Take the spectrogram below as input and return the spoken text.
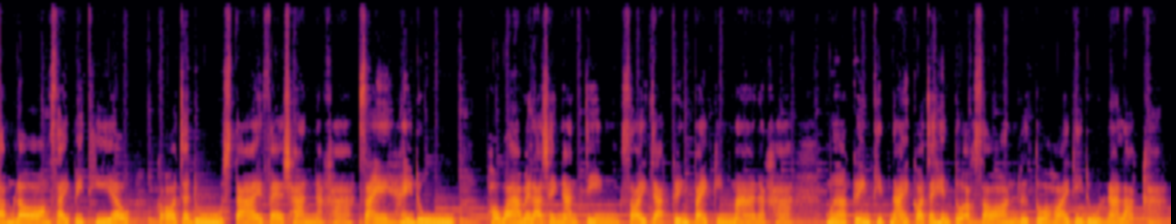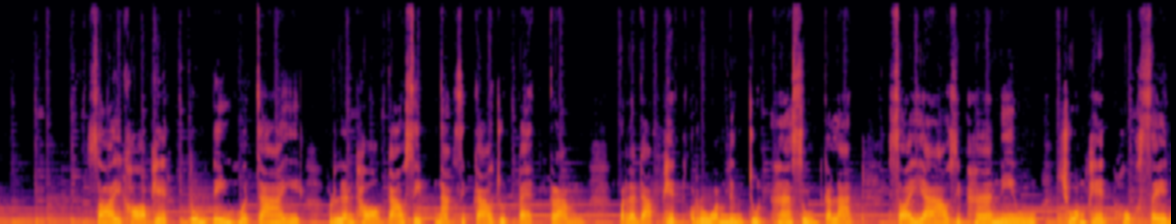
ลำลองใส่ไปเที่ยว ก็จะดูสไตล์แฟชั่นนะคะ ใส่ให้ดู เพราะว่าเวลาใช้งานจริงสร้อยจะกลิ้งไปกลิ้งมานะคะ เมื่อกลิ้งทิศไหนก็จะเห็นตัวอักษรหรือตัวห้อยที่ดูน่ารักค่ะสร้อยคอเพชรตุ้งติ้งหัวใจ เรือนทอง 90 หนัก 19.8 กรัม ประดับเพชรรวม 1.50 กลัดสร้อยยาว 15 นิ้ว ช่วงเพชร 6 เซน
